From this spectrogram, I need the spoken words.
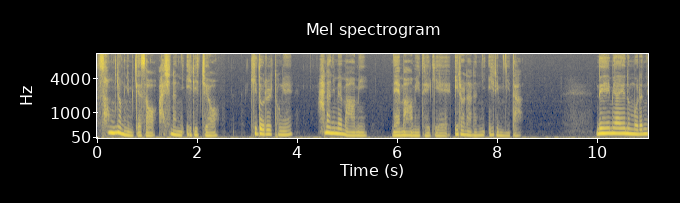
성령님께서 하시는 일이지요. 기도를 통해 하나님의 마음이 내 마음이 되기에 일어나는 일입니다. 느헤미야의 눈물은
